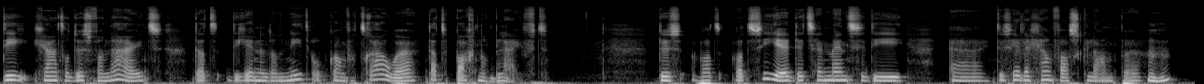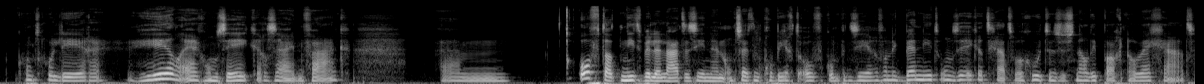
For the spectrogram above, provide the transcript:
die gaat er dus vanuit dat diegene er niet op kan vertrouwen dat de partner blijft. Dus wat, wat zie je? Dit zijn mensen die uh, dus heel erg gaan vastklampen, mhm. controleren, heel erg onzeker zijn vaak. Ehm, of dat niet willen laten zien en ontzettend proberen te overcompenseren van ik ben niet onzeker, het gaat wel goed. En zo snel die partner weggaat,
